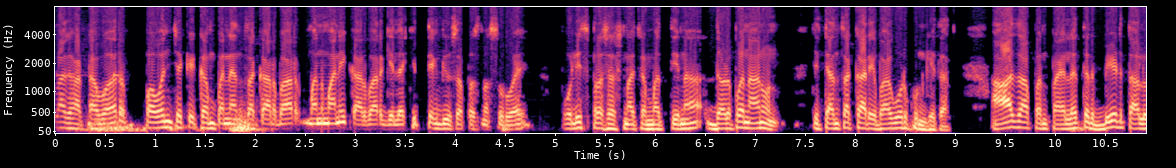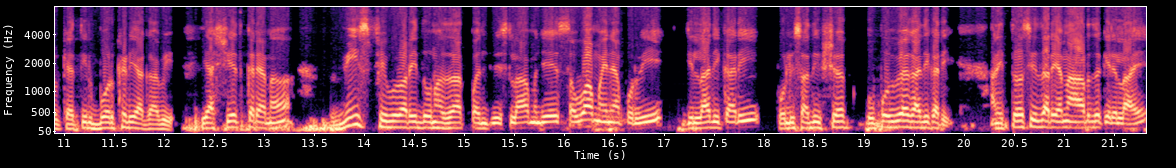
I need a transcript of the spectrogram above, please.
घाटावर पवनचक्की कंपन्यांचा कारभार मनमानी कारभार गेल्या कित्येक दिवसापासून सुरू आहे. पोलीस प्रशासनाच्या मदतीनं दडपण आणून ते त्यांचा कार्यभाग ओळखून घेतात. आज आपण पाहिलं तर बीड तालुक्यातील बोरखेड या गावी या शेतकऱ्यानं वीस फेब्रुवारी दोन हजार पंचवीसला म्हणजे सव्वा महिन्यापूर्वी जिल्हाधिकारी पोलीस अधीक्षक उपविभाग अधिकारी आणि तहसीलदार यांना अर्ज केलेला आहे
